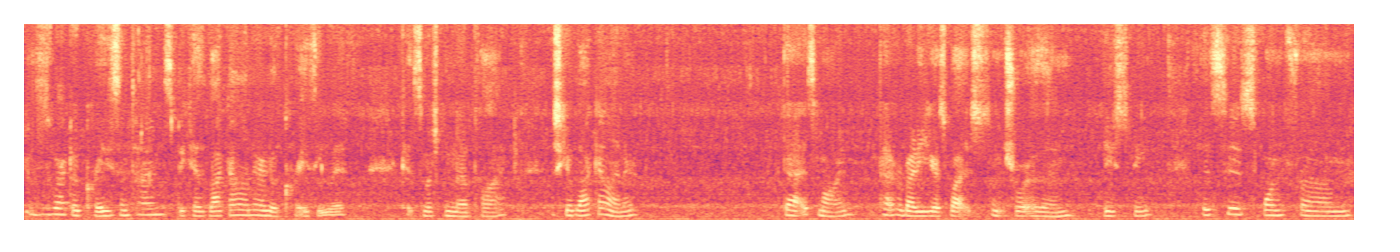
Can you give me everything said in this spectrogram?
This is where I go crazy sometimes because black eyeliner I go crazy with because it's much fun to apply. Just get black eyeliner. That is mine. A year, that's why it's so much shorter than it used to be. This is one from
